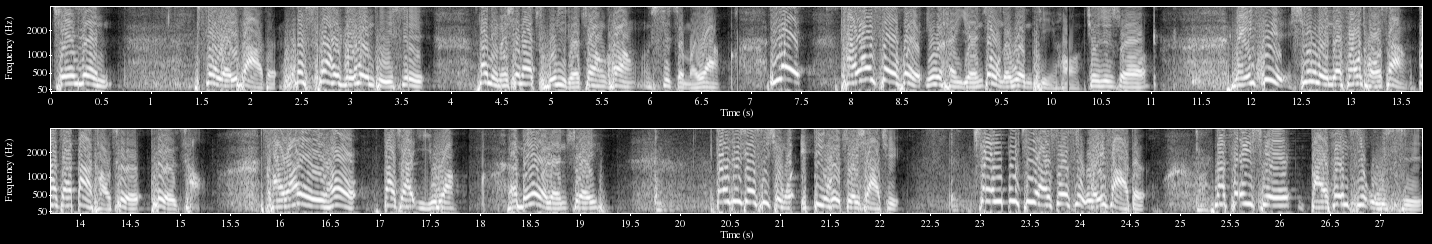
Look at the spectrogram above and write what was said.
兼任。是违法的。那下一个问题是，那你们现在处理的状况是怎么样？因为台湾社会一个很严重的问题，哈，就是说，每一次新闻的风头上，大家大讨特特吵，吵完了以后，大家遗忘，而没有人追。但这件事情我一定会追下去。教育部既然说是违法的，那这一些百分之五十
